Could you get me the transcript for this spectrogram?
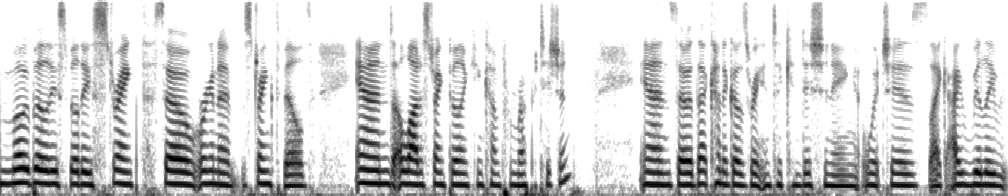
mobility, stability, strength. So we're going to strength build. And a lot of strength building can come from repetition. And so that kind of goes right into conditioning, which is like, I really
